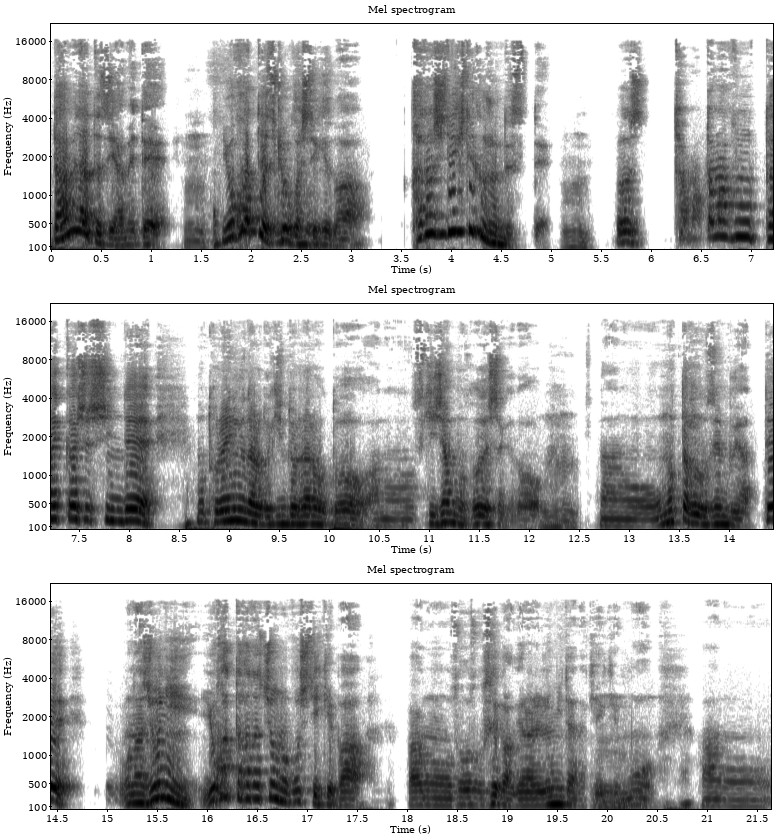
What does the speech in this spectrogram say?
ダメだったやつやめて、うん。良かったやつ強化していけば、形できてくるんですって。うん。私、たまたまその大会出身で、もうトレーニングだろうと筋トレだろうと、あの、スキージャンプもそうでしたけど、うん。あの、思ったことを全部やって、同じように良かった形を残していけば、あの、そうそう成果を上げられるみたいな経験も、あの、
